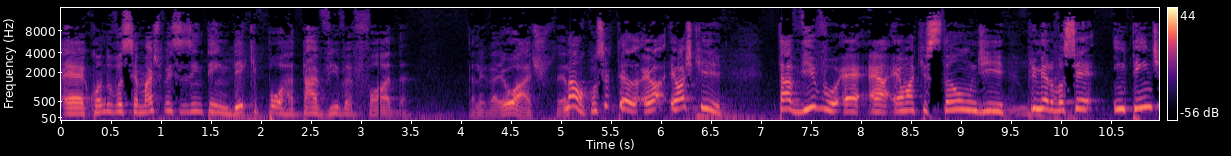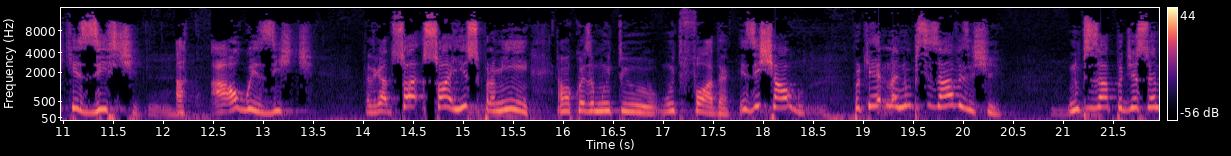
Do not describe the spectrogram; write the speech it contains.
É quando você mais precisa entender que, porra, tá vivo é foda. Tá ligado? Eu acho. Não, com certeza. Eu, eu acho que tá vivo é, é, é, uma questão de. Primeiro, você entende que existe. A, algo existe. Tá ligado? Só, só isso, pra mim, é uma coisa muito, muito foda. Existe algo. Porque não precisava existir. Não precisava, podia ser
